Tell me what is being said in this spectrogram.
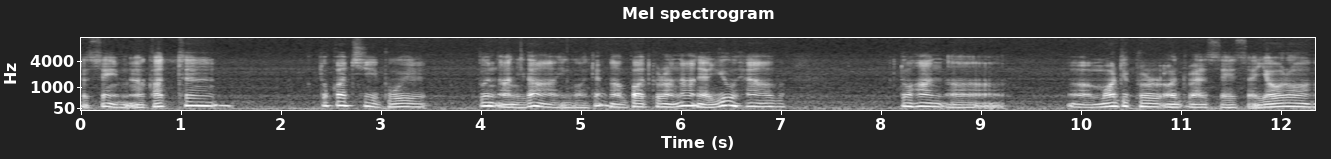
the same 아, 같은 똑같이 보일 뿐 아니라 인 것 같아요. 아, but 그러나 you have 또한 어, 어, multiple addresses 여러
